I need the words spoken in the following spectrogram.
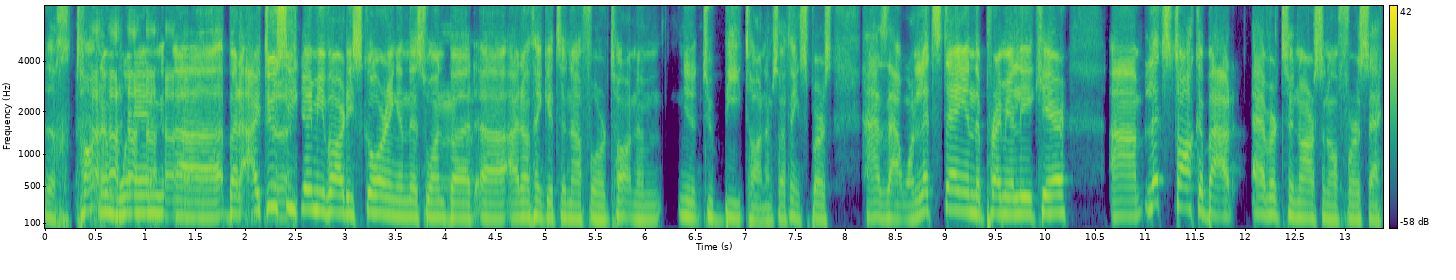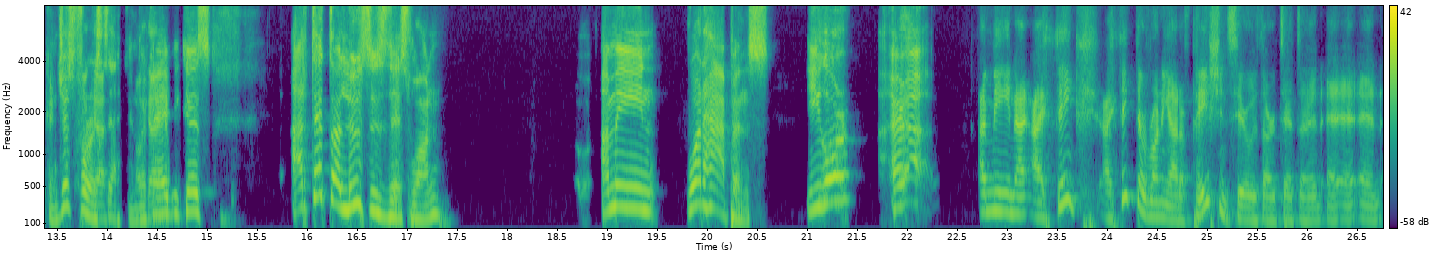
Ugh, Tottenham win, uh, but I do see Jamie Vardy scoring in this one, but uh, I don't think it's enough for Tottenham you know, to beat Tottenham. So I think Spurs has that one. Let's stay in the Premier League here. Um, let's talk about Everton Arsenal for a second, just for okay. a second, okay? okay? Because Arteta loses this one. I mean, what happens, Igor? I mean, I, I, think I think they're running out of patience here with Arteta, and, and, and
